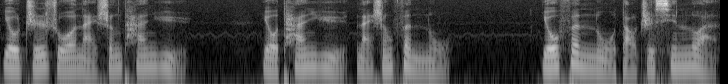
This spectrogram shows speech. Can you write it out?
有执着乃生贪欲，有贪欲乃生愤怒，由愤怒导致心乱，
